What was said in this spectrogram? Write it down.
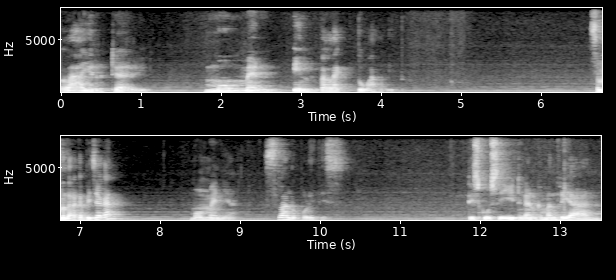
lahir dari momen intelektual itu. Sementara kebijakan, momennya selalu politis. Diskusi dengan kementerian,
